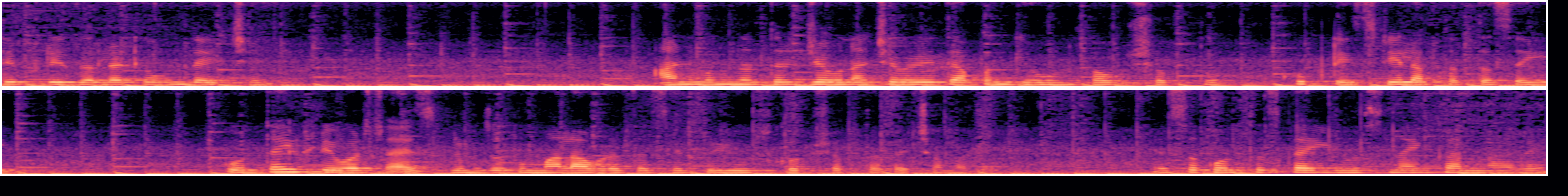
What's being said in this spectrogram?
ते फ्रीजरला ठेवून द्यायचे. आणि मग नंतर जेवणाच्या वेळी ते आपण घेऊन खाऊ शकतो. खूप टेस्टी लागतात. तसंही कोणताही फ्लेवरचा आईस्क्रीम जो तुम्हाला आवडत असेल तो यूज करू शकता त्याच्यामध्ये. असं कोणतंच काही यूज नाही करणार आहे.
